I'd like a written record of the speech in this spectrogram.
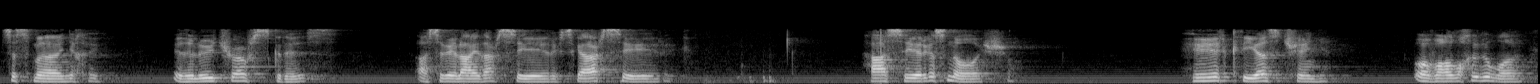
sa smáinechaigh i y lwyd o'r sgdys, a sef fel ar seirig, sgar seirig. Ha seirig as nosio, hyr cdias tsin, o folwch y gylwg,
